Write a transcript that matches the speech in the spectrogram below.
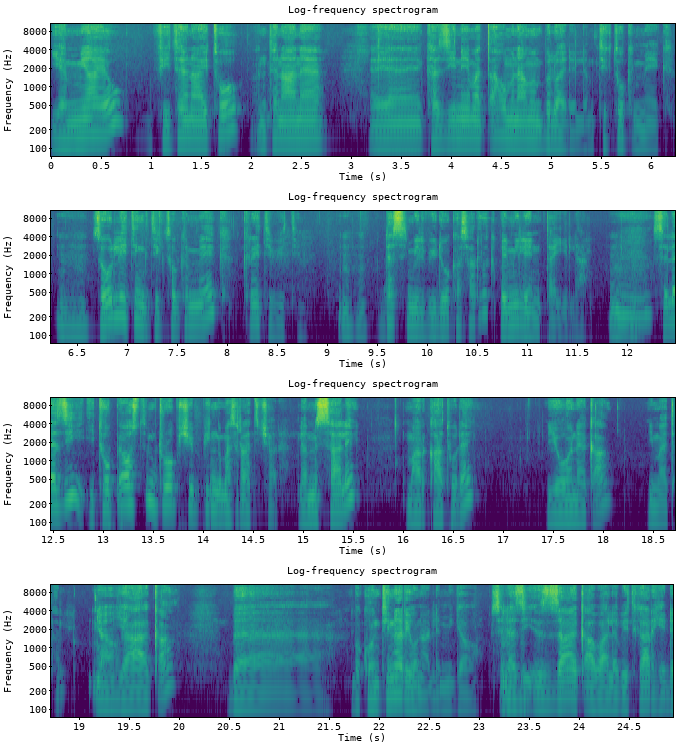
የሚያየው ፊትህን አይቶ እንትናነ ከዚህ ነው የመጣኸው ምናምን ብሎ አይደለም ቲክቶክ የሚያይክ እህም፣ the only thing ቲክቶክ የሚያይክ creativity ነው። እህም፣ ደስ የሚል ቪዲዮ ከሰራክ በሚሊዮን እህም። ስለዚህ ኢትዮጵያ ውስጥም drop shipping መስራት ይቻላል። ለምሳሌ ማርካቶ ላይ የሆነ እቃ ይመጣል። ያ እቃ በኮንቲነር ይሆናል የሚገባው። ስለዚህ እዛ እቃ ባለቤት ጋር ሄደህ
